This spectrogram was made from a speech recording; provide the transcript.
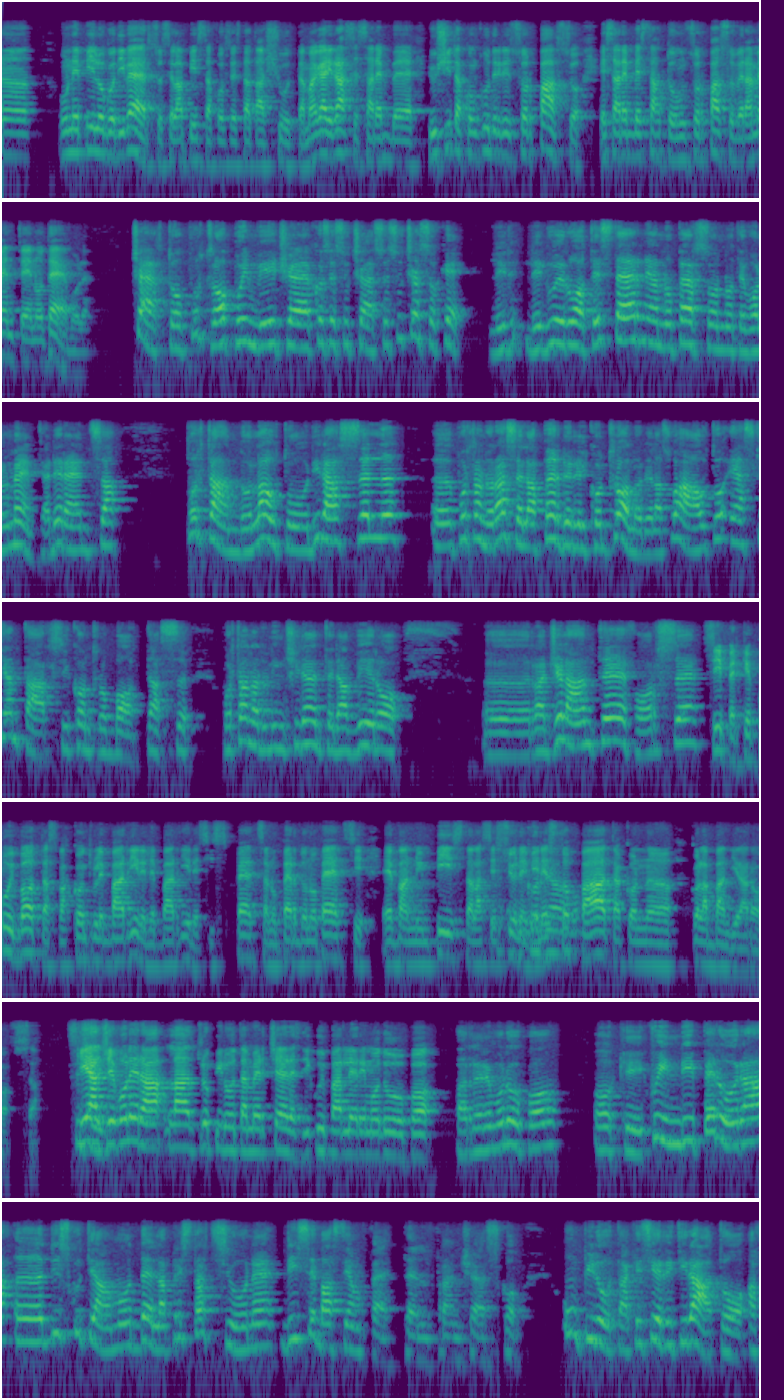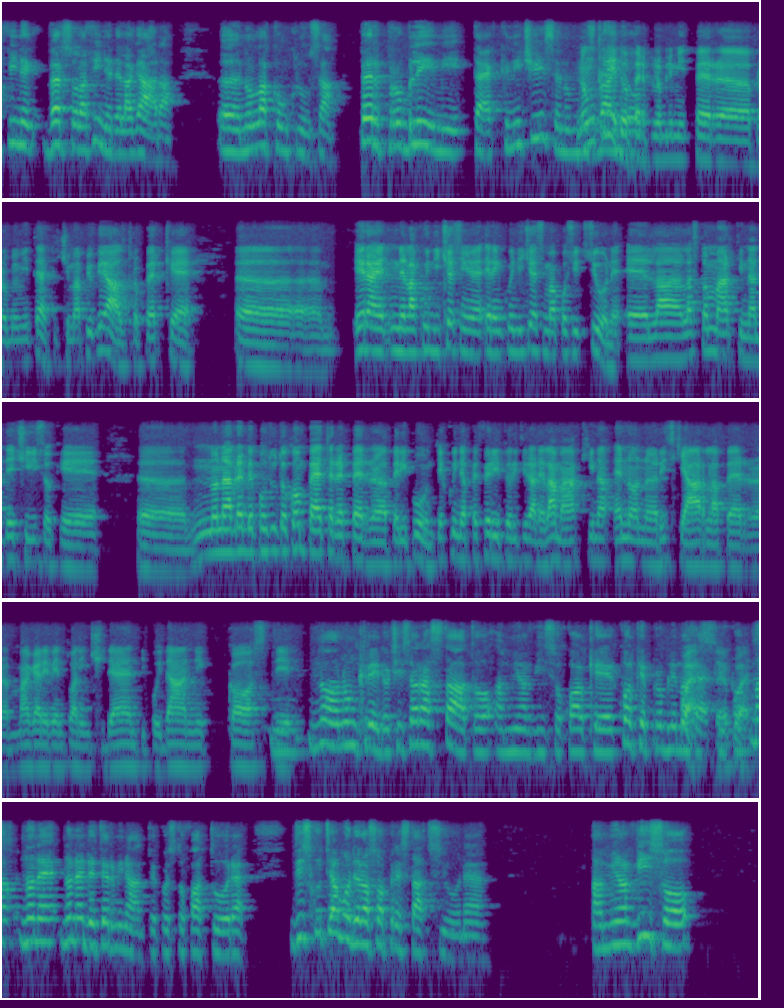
un epilogo diverso se la pista fosse stata asciutta. Magari Russell sarebbe riuscito a concludere il sorpasso e sarebbe stato un sorpasso veramente notevole. Certo, purtroppo invece cosa è successo? È successo che le, le due ruote esterne hanno perso notevolmente aderenza, portando l'auto di Russell, eh, portando Russell a perdere il controllo della sua auto e a schiantarsi contro Bottas, portando ad un incidente davvero eh, raggelante, forse. Sì, perché poi Bottas va contro le barriere, le barriere si spezzano, perdono pezzi e vanno in pista, la sessione viene Ricordiamo. stoppata con, con la bandiera rossa. Sì, che sì, agevolerà l'altro pilota Mercedes di cui parleremo dopo. Parleremo dopo? Ok, quindi per ora eh, discutiamo della prestazione di Sebastian Vettel, Francesco, un pilota che si è ritirato a fine- verso la fine della gara, eh, non l'ha conclusa per problemi tecnici, se non mi Non sbaglio. credo per problemi, per, eh, problemi tecnici, ma più che altro perché eh, era, nella quindicesima, era in quindicesima posizione e la, la Aston Martin ha deciso che eh, non avrebbe potuto competere per, per, i punti e quindi ha preferito ritirare la macchina e non rischiarla per magari eventuali incidenti, poi danni, costi. Mm, no, non credo, ci sarà stato a mio avviso qualche, qualche problema può tecnico, essere, ma non è, non è determinante questo fattore. Discutiamo della sua prestazione. A mio avviso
